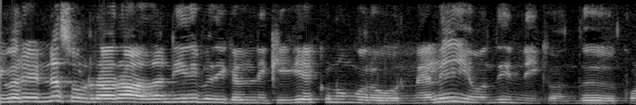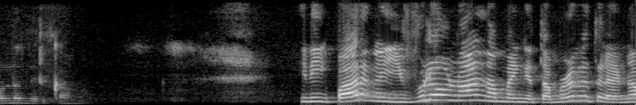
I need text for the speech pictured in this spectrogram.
இவர் என்ன சொல்றாரோ அதான் நீதிபதிகள் இன்னைக்கு கேட்கணுங்கிற ஒரு நிலையை வந்து இன்னைக்கு வந்து கொண்டு வந்திருக்காங்க. இன்னைக்கு பாருங்க இவ்வளோ நாள் நம்ம இங்க தமிழகத்துல என்ன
